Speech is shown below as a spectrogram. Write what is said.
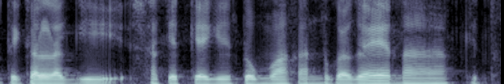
ketika lagi sakit kayak gitu makan tuh kagak enak gitu.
